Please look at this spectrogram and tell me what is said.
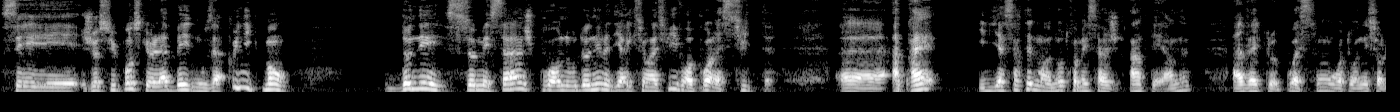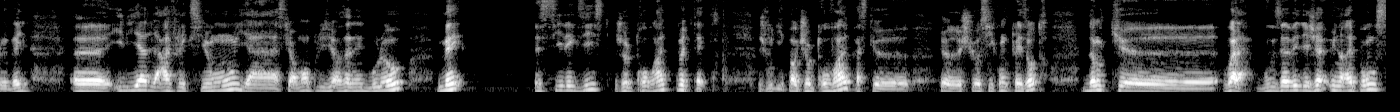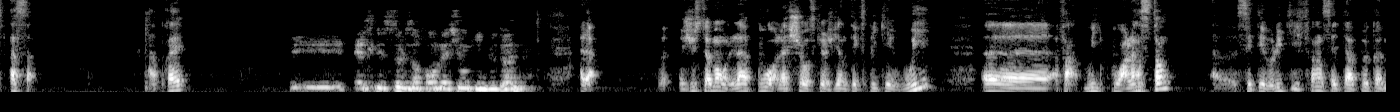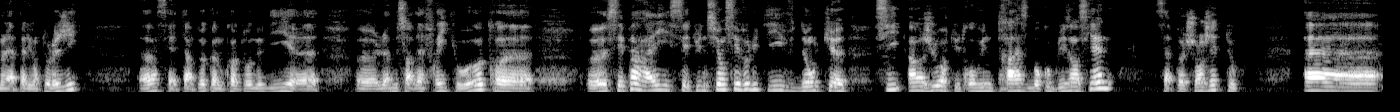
c'est, je suppose que l'abbé nous a uniquement donné ce message pour nous donner la direction à suivre pour la suite. Euh, après, il y a certainement un autre message interne avec le poisson retourné sur le grill. Euh, il y a de la réflexion, il y a sûrement plusieurs années de boulot, mais s'il existe, je le trouverai peut-être. Je vous dis pas que je le trouverai parce que euh, je suis aussi con que les autres. Donc voilà, vous avez déjà une réponse à ça. Après, est-ce les seules informations qu'il nous donne Alors, justement, là, pour la chose que je viens de t'expliquer, oui. Euh, enfin, oui, pour l'instant, euh, c'est évolutif. Hein, c'est un peu comme la paléontologie. Hein, c'est un peu comme quand on nous dit euh, l'homme sort d'Afrique ou autre. c'est pareil, c'est une science évolutive. Donc, si un jour tu trouves une trace beaucoup plus ancienne, ça peut changer tout.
